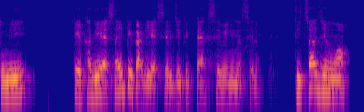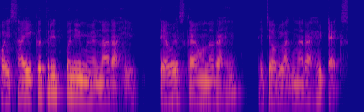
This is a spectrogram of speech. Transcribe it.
तुम्ही एखादी एस आय पी काढली असेल जी की टॅक्स सेव्हिंग नसेल तिचा जेव्हा पैसा एकत्रितपणे मिळणार आहे त्यावेळेस काय होणार आहे? त्याच्यावर लागणार आहे टॅक्स.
